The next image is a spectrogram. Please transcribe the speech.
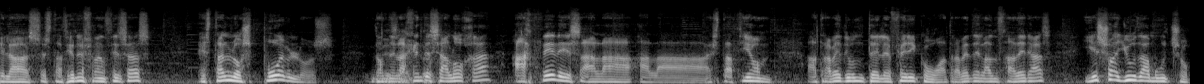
en las estaciones francesas están los pueblos donde la gente se aloja, accedes a la, a la estación a través de un teleférico o a través de lanzaderas y eso ayuda mucho,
